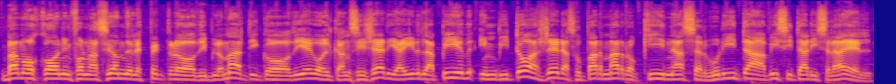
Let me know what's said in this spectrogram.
Vamos con información del espectro diplomático. Diego, el canciller Yair Lapid, invitó ayer a su par marroquí Nasser Burita a visitar Israel.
